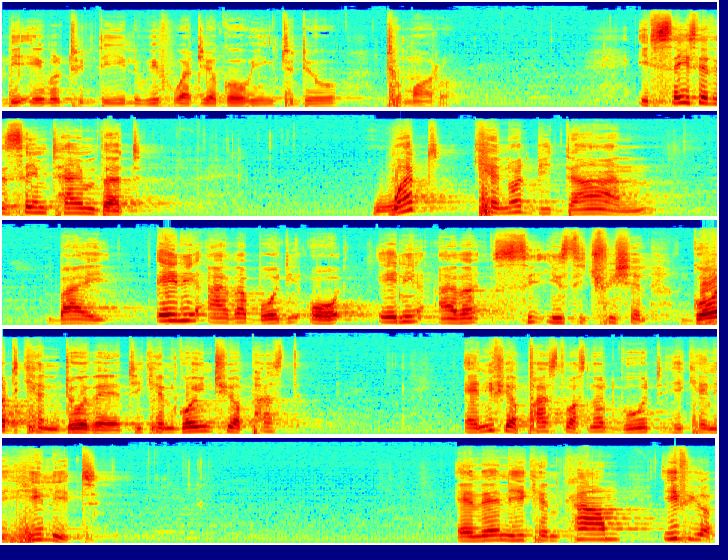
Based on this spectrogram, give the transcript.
be able to deal with what you're going to do tomorrow. It says at the same time that what cannot be done by any other body or any other institution, God can do that. He can go into your past, and if your past was not good, He can heal it. And then He can come, if your,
